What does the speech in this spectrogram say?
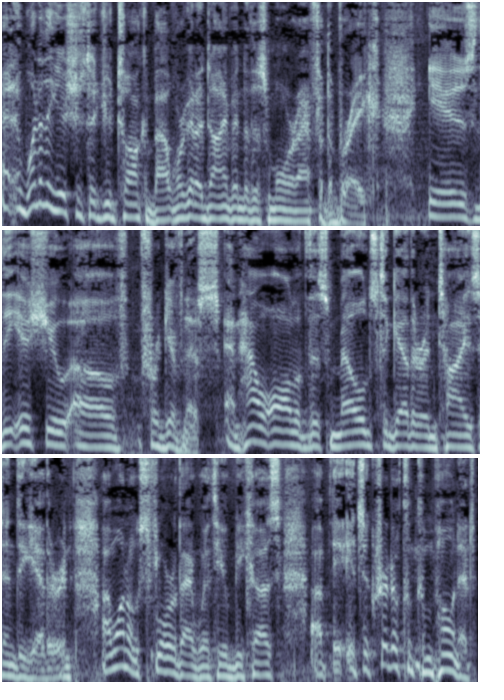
And one of the issues that you talk about, we're going to dive into this more after the break, is the issue of forgiveness and how all of this melds together and ties in together. And I want to explore that with you because uh, it's a critical component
